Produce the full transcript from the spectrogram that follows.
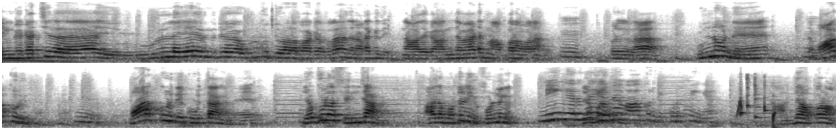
எங்க கட்சியில உள்ளேயே இருந்துட்டு உள்குத்து வேலை பாக்குறதுலாம் அது நடக்குது. நான் அதுக்கு அந்த மேட்டருக்கு நான் அப்புறம் வரேன். புரியுதுங்களா? இன்னொன்னு இந்த வாக்குறுதி. வாக்குறுதி கொடுத்தாங்களே எவ்வளவு செஞ்சாங்க? அதை மட்டும் நீங்க சொல்லுங்க. நீங்க இருந்தா என்ன வாக்குறுதி கொடுப்பீங்க? அது அப்புறம்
